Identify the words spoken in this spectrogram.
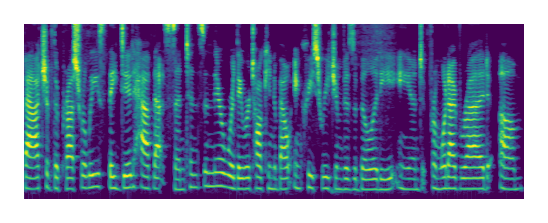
batch of the press release, they did have that sentence in there where they were talking about increased reach and visibility. And from what I've read, um,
